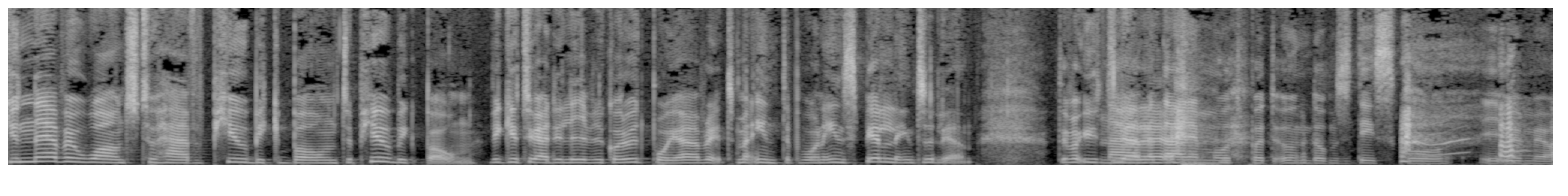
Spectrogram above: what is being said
You never want to have pubic bone to pubic bone. Vilket ju är det livet går ut på i övrigt, men inte på en inspelning tydligen. Det var ytterligare, Nej, men däremot på ett ungdomsdisco i Umeå.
